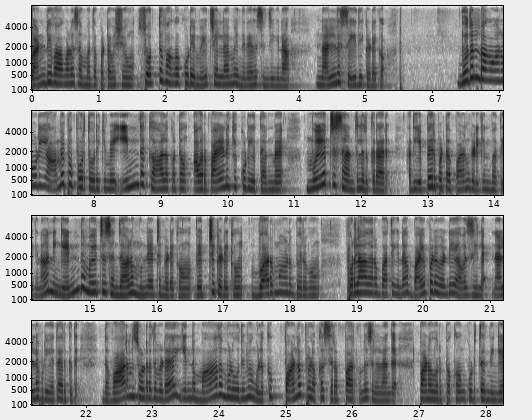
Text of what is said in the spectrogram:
வண்டி வாகனம் சம்மந்தப்பட்ட விஷயம் சொத்து வாங்கக்கூடிய முயற்சி எல்லாமே இந்த நேரம் செஞ்சீங்கன்னா நல்ல செய்தி கிடைக்கும். புதன் பகவானுடைய அமைப்பை பொறுத்த வரைக்குமே இந்த காலகட்டம் அவர் பயணிக்கக்கூடிய தன்மை முயற்சி ஸ்தானத்தில் இருக்கிறாரு. அது எப்பேற்பட்ட பலன் கிடைக்குன்னு பார்த்தீங்கன்னா நீங்கள் எந்த முயற்சி செஞ்சாலும் முன்னேற்றம் கிடைக்கும் வெற்றி கிடைக்கும் வருமானம் பெருகும் பொருளாதாரம் பார்த்தீங்கன்னா பயப்பட வேண்டிய அவசியம் இல்லை. நல்லபடியாக தான் இருக்குது. இந்த வாரம்னு சொல்கிறத விட இந்த மாதம் முழுவதுமே உங்களுக்கு பணப்புழக்கம் சிறப்பாக இருக்குன்னு சொல்லலாங்க. பணம் ஒரு பக்கம் கொடுத்துருந்தீங்க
